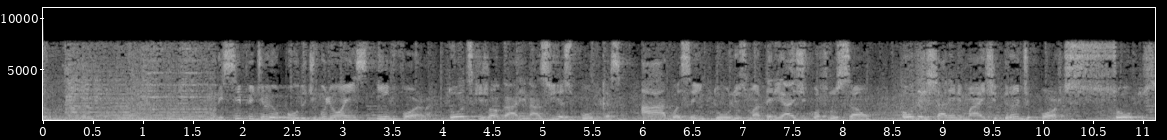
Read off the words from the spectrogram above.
município de Leopoldo de Bulhões informa: todos que jogarem nas vias públicas águas, entulhos, materiais de construção ou deixarem animais de grande porte soltos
